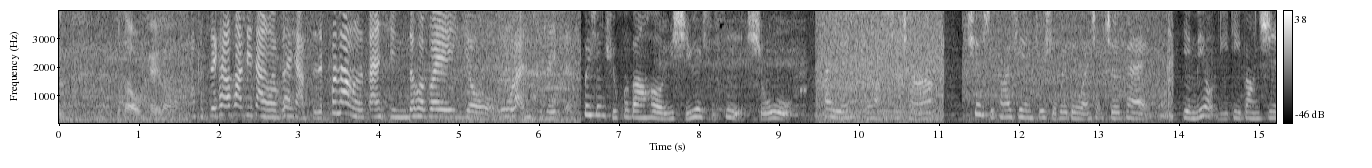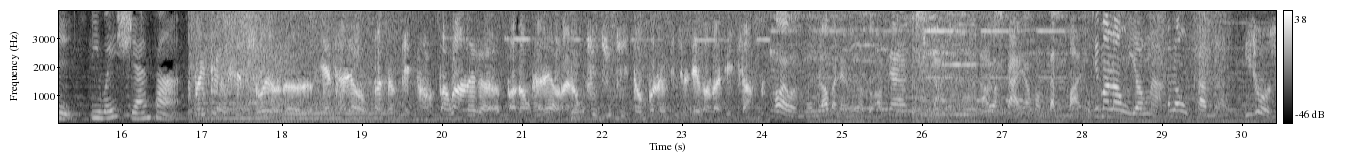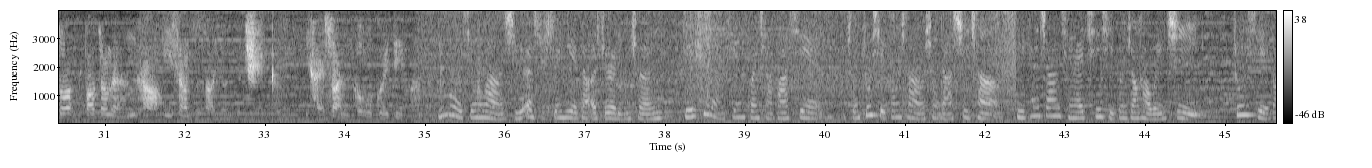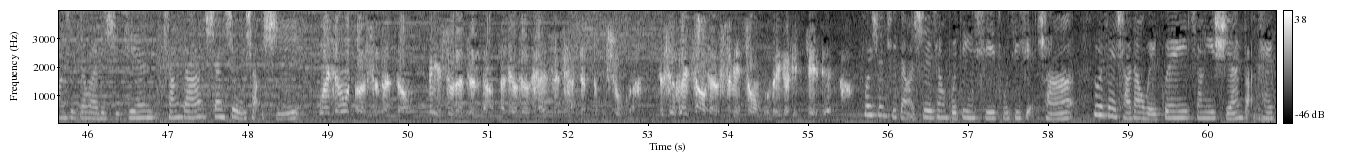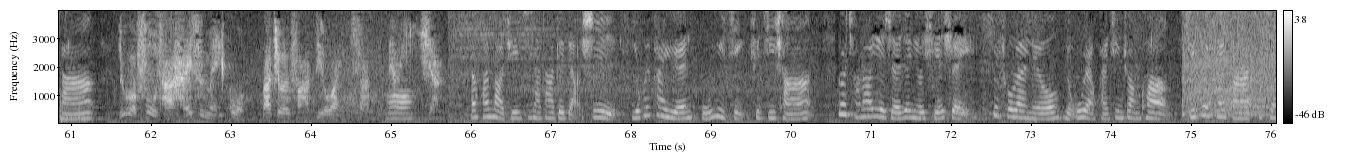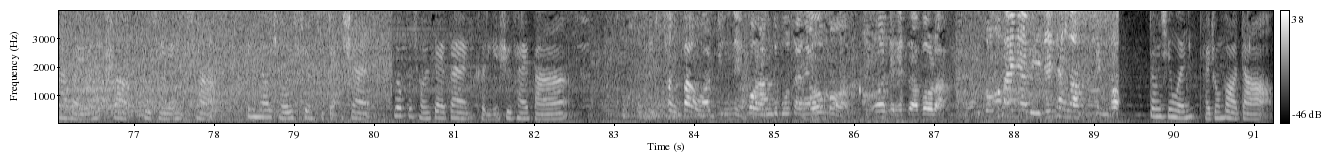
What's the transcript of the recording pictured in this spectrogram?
不太 OK 啦。直接看到放地上，我也不太想吃，会让人担心都会不会有污染之类的。卫生局获报后，于十月十四、十五派员前往视察，确实发现猪血未被完整遮盖，也没有离地放置，以为食安法规定是所有的原材料不能给好，包括那个包装材料、容器、器具都不能直接放在地上。后来我们老板娘就说：“哦，现在要新的，然后要盖，要放站板，这么弄用啊，弄看了。你如果说包装的很好，地上至少有一个区隔，你还算合乎规定吗？”苹果新闻网十月二十深夜到二十二凌晨，连续两天观察发现，从猪血工厂送达市场，女摊商前来清洗分装好为止。猪血放置在外的时间长达三至五小时，维生二十分钟，倍数的增长，那就是开始产生毒素了，就是会造成食品中毒的一个临界点啊。卫生局表示，将不定期突击检查，若再查到违规，将依食安法开罚。如果复查还是没过，那就会罚六万以上两以下。而环保局稽查大队表示，也会派员无预警去稽查。若查到业者任由血水四处乱流，有污染环境状况，即会开罚一千两百元以上六千元以下，并要求限期改善。若不从再办，可连续开罚。烫百外斤呢，个人都无在好嘛，我一个查甫啦，讲我歹命未使烫到千块。东新闻台中报道。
